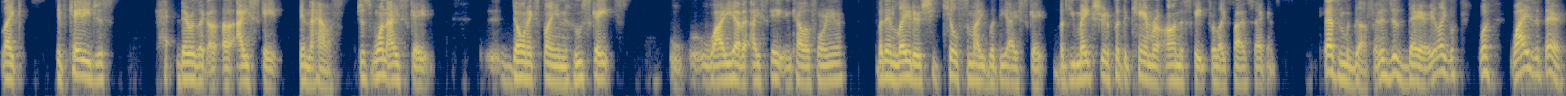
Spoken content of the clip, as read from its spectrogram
Like if Katie just there was like a, a ice skate in the house, just one ice skate. Don't explain who skates, why you have an ice skate in California. But then later she kills somebody with the ice skate. But you make sure to put the camera on the skate for like five seconds. That's a MacGuffin. It's just there. You're like, what? Why is it there?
